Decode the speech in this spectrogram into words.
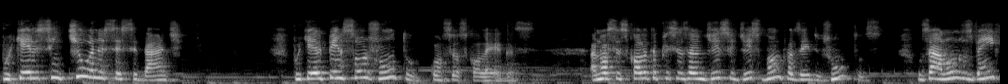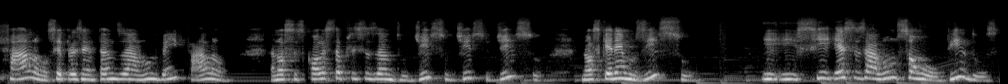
porque ele sentiu a necessidade, porque ele pensou junto com seus colegas. A nossa escola está precisando disso e disso, vamos fazer isso juntos? Os alunos vêm e falam, os representantes dos alunos vêm e falam. A nossa escola está precisando disso, disso, disso. Nós queremos isso. E, e se esses alunos são ouvidos,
